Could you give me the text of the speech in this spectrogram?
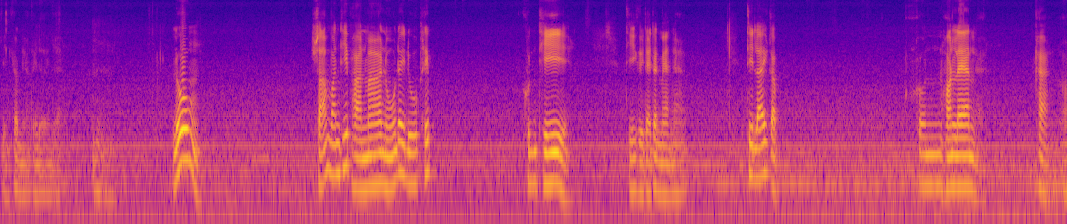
กินข้าวเหนียวตั้งเยอะจริงได้ลุงสามวันที่ผ่านมาหนูได้ดูคลิป คุณที ทีคือไททันแมนนะครับที่ไลฟ์กับ คนฮอลแลนด์ค่ะ อ๋อ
